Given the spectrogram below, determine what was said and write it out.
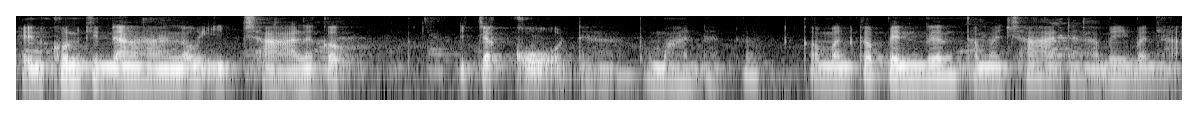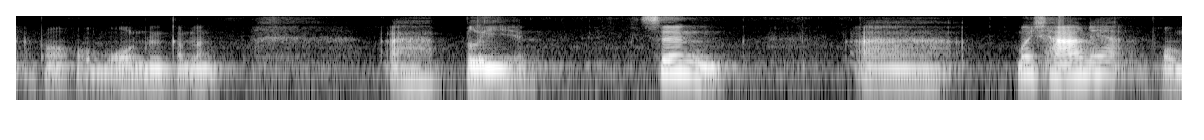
เห็นคนกินอาหารแล้วอิจฉาแล้วก็จะโกรธนะประมาณนั้นก็มันก็เป็นเรื่องธรรมชาตินะครับไม่มีปัญหาเพราะฮอร์โมนมันกำลังเปลี่ยน ซึ่งเมื่อเช้าเนี่ยผม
